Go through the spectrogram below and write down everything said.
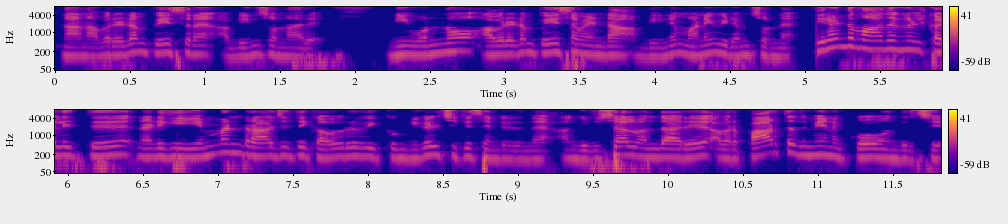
நான் அவரிடம் பேசுகிறேன் அப்படின்னு சொன்னார். நீ ஒன்றும் அவரிடம் பேச வேண்டாம் அப்படின்னு மனைவியிடம் சொன்னேன். இரண்டு மாதங்கள் கழித்து நடிகை எம் என் ராஜத்தை கௌரவிக்கும் நிகழ்ச்சிக்கு சென்றிருந்தேன். அங்கு விஷால் வந்தாரு. அவரை பார்த்ததுமே எனக்கு கோவம் வந்துருச்சு.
